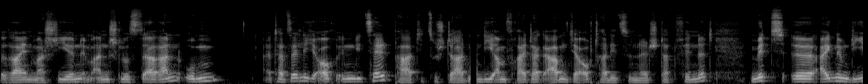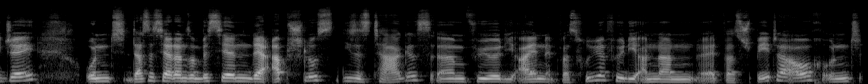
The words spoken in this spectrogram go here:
reinmarschieren im Anschluss daran, um tatsächlich auch in die Zeltparty zu starten, die am Freitagabend ja auch traditionell stattfindet, mit äh, eigenem DJ. Und das ist ja dann so ein bisschen der Abschluss dieses Tages. Ähm, für die einen etwas früher, für die anderen etwas später auch. Und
